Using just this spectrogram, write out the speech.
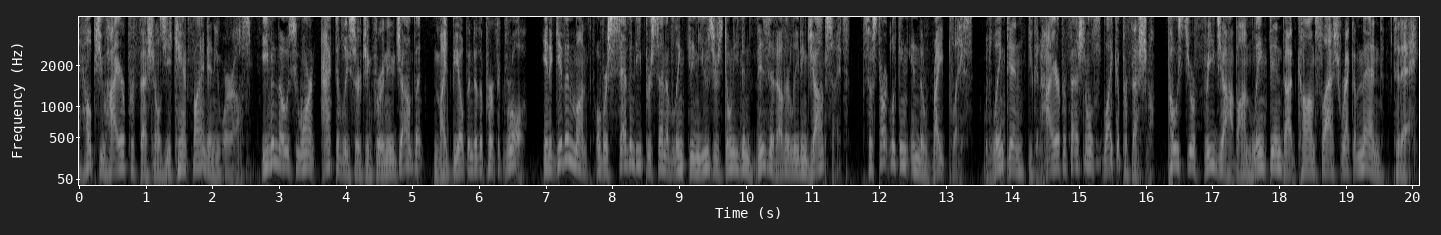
helps you hire professionals you can't find anywhere else, even those who aren't actively searching for a new job but might be open to the perfect role. In a given month, over 70% of LinkedIn users don't even visit other leading job sites. So start looking in the right place. With LinkedIn, you can hire professionals like a professional. Post your free job on linkedin.com slash recommend today.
